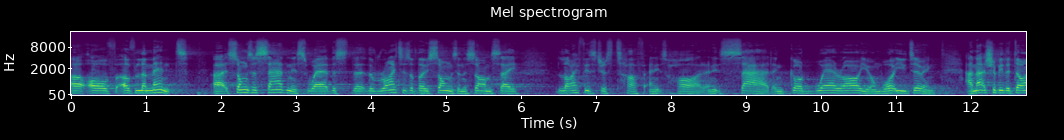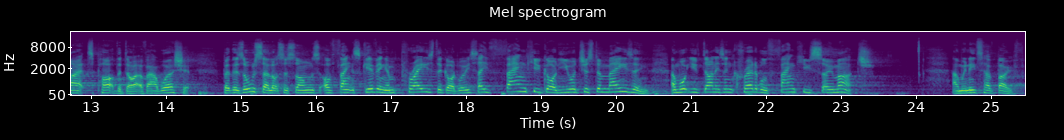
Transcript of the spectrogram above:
uh, of, of lament, uh, songs of sadness, where the, the, the writers of those songs in the Psalms say, Life is just tough and it's hard and it's sad, and God, where are you and what are you doing? And that should be the diet, part of the diet of our worship. But there's also lots of songs of thanksgiving and praise to God where we say, Thank you, God, you are just amazing. And what you've done is incredible. Thank you so much. And we need to have both.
